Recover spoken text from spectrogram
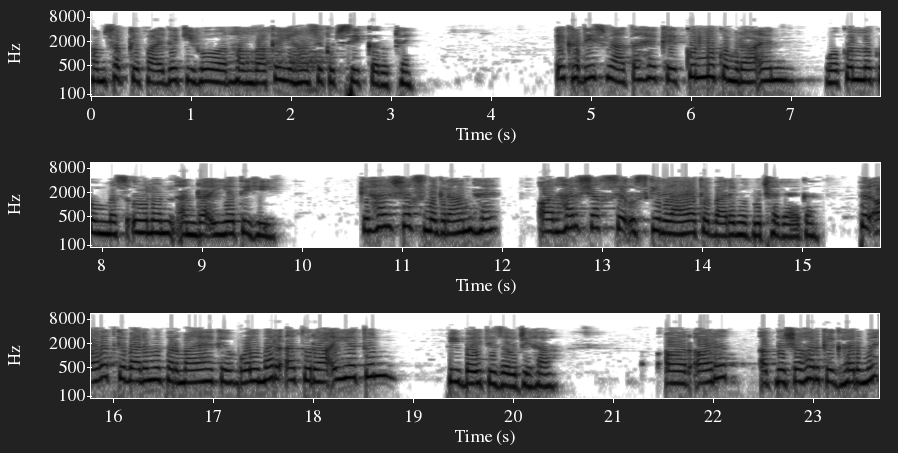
ہم سب کے فائدے کی ہو اور ہم واقعی یہاں سے کچھ سیکھ کر اٹھیں۔ ایک حدیث میں آتا ہے کہ کل کم رائن وہ کم مسعول ان ریتی ہی کہ ہر شخص نگران ہے اور ہر شخص سے اس کی رعایا کے بارے میں پوچھا جائے گا۔ پھر عورت کے بارے میں فرمایا ہے کہ ولمر اترائیتن فی بیت زوجہا۔ اور عورت اپنے شوہر کے گھر میں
